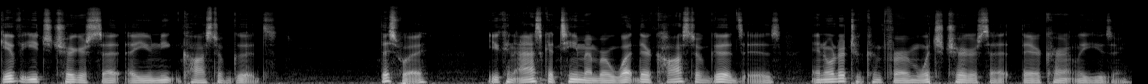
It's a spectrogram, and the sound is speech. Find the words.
give each trigger set a unique cost of goods. This way, you can ask a team member what their cost of goods is in order to confirm which trigger set they are currently using.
